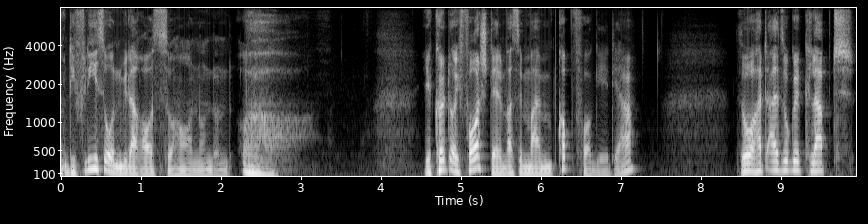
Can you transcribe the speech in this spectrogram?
die Fließohren wieder rauszuhauen und, und, oh. Ihr könnt euch vorstellen, was in meinem Kopf vorgeht, ja? So, hat also geklappt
